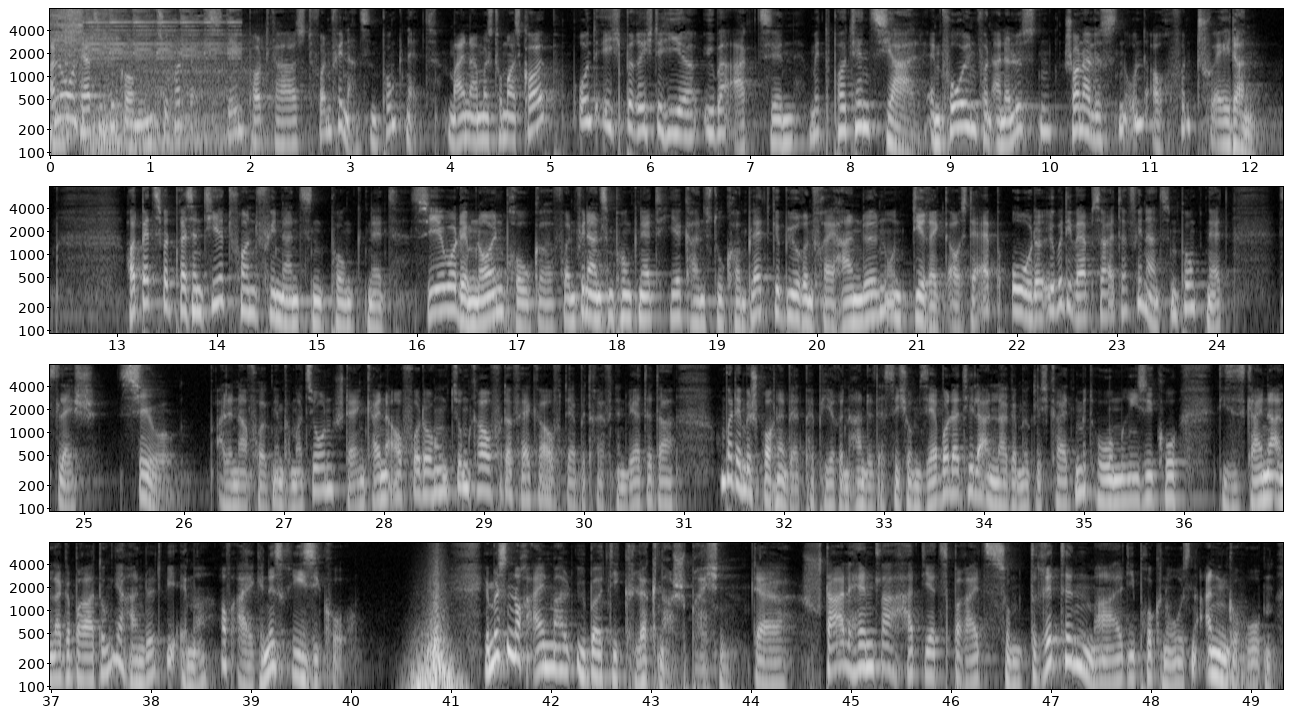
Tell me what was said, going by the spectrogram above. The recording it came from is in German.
Hallo und herzlich willkommen zu Hotbets, dem Podcast von Finanzen.net. Mein Name ist Thomas Kolb und ich berichte hier über Aktien mit Potenzial, empfohlen von Analysten, Journalisten und auch von Tradern. Hotbets wird präsentiert von Finanzen.net. Zero, dem neuen Broker von Finanzen.net. Hier kannst du komplett gebührenfrei handeln und direkt aus der App oder über die Webseite Finanzen.net slash Zero. Alle nachfolgenden Informationen stellen keine Aufforderung zum Kauf oder Verkauf der betreffenden Werte dar und bei den besprochenen Wertpapieren handelt es sich um sehr volatile Anlagemöglichkeiten mit hohem Risiko. Dies ist keine Anlageberatung, ihr handelt wie immer auf eigenes Risiko. Wir müssen noch einmal über die Klöckner sprechen. Der Stahlhändler hat jetzt bereits zum dritten Mal die Prognosen angehoben.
